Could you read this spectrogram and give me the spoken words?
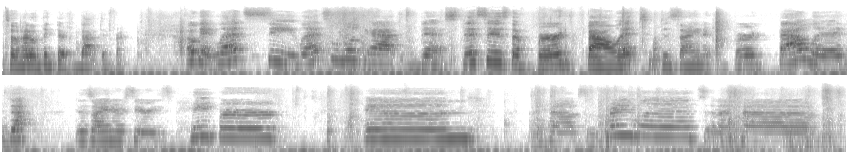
so I don't think they're that different. Okay, let's see. Let's look at this. This is the Bird Ballad designer Bird Ballad designer series paper. And I have some framelits and I have,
